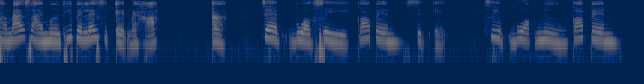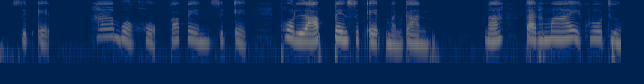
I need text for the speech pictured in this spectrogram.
ทางด้านซ้ายมือที่เป็นเลข 11ไหมคะอะ 7บวก4ก็เป็น 11 10บวก1ก็เป็น 11 5บวก6ก็เป็น 11 ผลลัพธ์เป็น 11 เหมือนกันนะแต่ทำไมครูถึง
